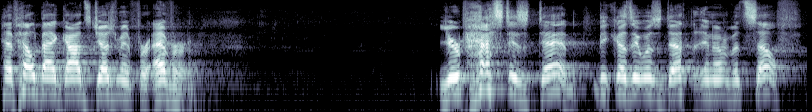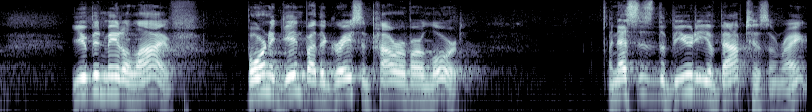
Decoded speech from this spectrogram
have held back God's judgment forever. Your past is dead because it was death in and of itself. You've been made alive, born again by the grace and power of our Lord. And this is the beauty of baptism, right?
